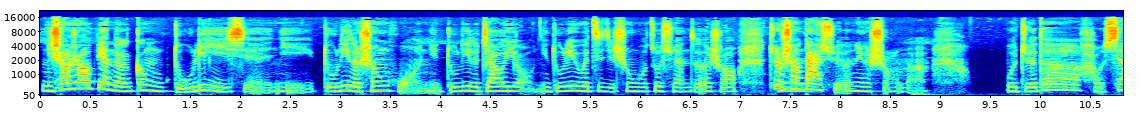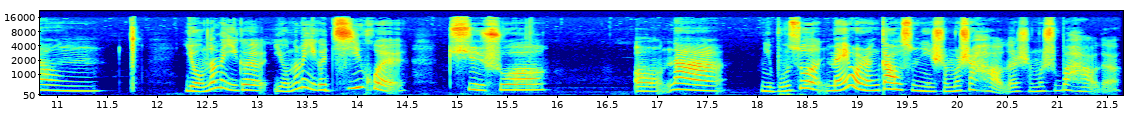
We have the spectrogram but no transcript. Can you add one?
你稍稍变得更独立一些，你独立的生活，你独立的交友，你独立为自己生活做选择的时候，就是上大学的那个时候嘛。我觉得好像有那么一个有那么一个机会去说，哦，那你不做，没有人告诉你什么是好的，什么是不好的，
